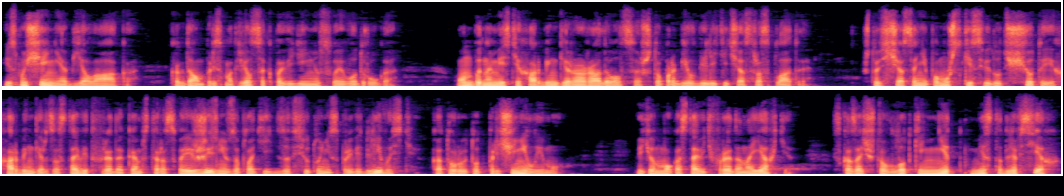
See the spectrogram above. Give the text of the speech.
И смущение объяло Ака когда он присмотрелся к поведению своего друга. Он бы на месте Харбингера радовался, что пробил великий час расплаты. Что сейчас они по-мужски сведут счеты, и Харбингер заставит Фреда Кемстера своей жизнью заплатить за всю ту несправедливость, которую тот причинил ему. Ведь он мог оставить Фреда на яхте, сказать, что в лодке нет места для всех.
